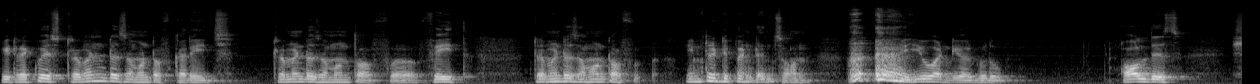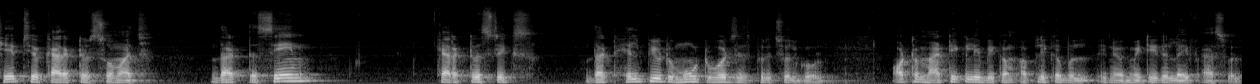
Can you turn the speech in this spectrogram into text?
It requires tremendous amount of courage, tremendous amount of uh, faith, tremendous amount of interdependence on you and your guru. All this shapes your character so much that the same characteristics that help you to move towards a spiritual goal automatically become applicable in your material life as well.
